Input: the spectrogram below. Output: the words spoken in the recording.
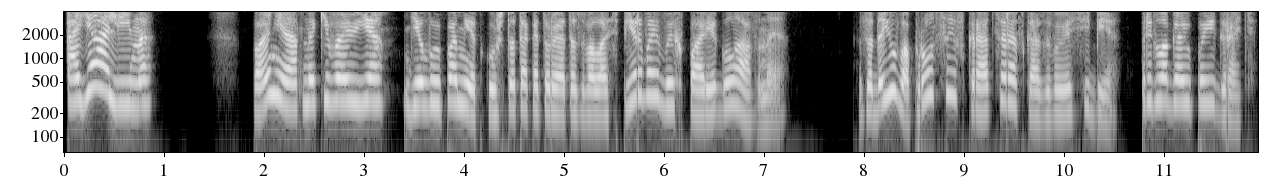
а я Алина». «Понятно», — киваю я, делаю пометку, что та, которая отозвалась первой, в их паре главная. Задаю вопросы, вкратце рассказываю о себе, предлагаю поиграть.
